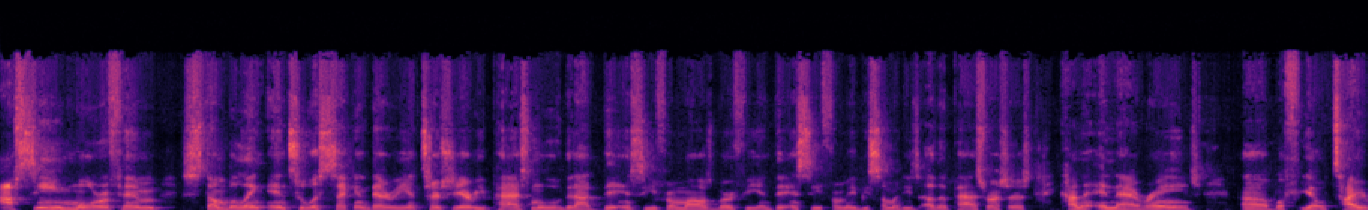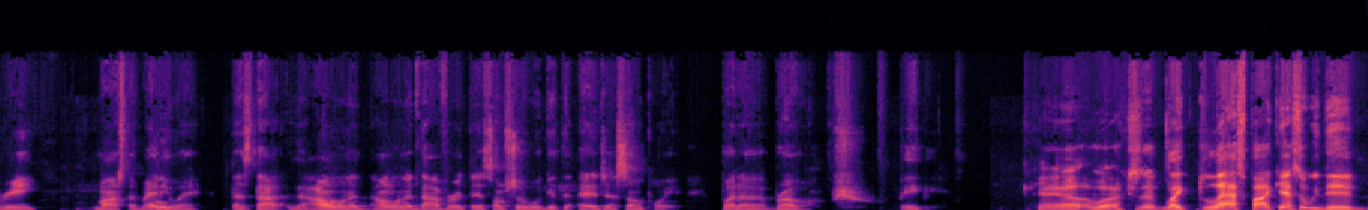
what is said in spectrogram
I've seen more of him stumbling into a secondary and tertiary pass move that I didn't see from Myles Murphy and didn't see from maybe some of these other pass rushers kind of in that range. Uh, but yo, Tyree, monster. But anyway, that's not. I don't want to. I don't want to divert this. I'm sure we'll get the edge at some point. But uh, bro, whew, baby, Okay. Uh, well, like last podcast that we did,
